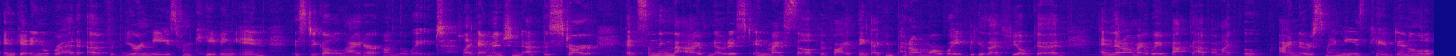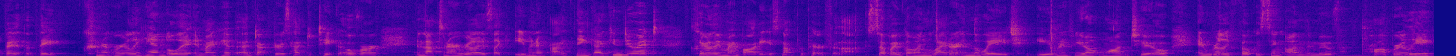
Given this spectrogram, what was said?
and getting rid of your knees from caving in, is to go lighter on the weight. Like I mentioned at the start, it's something that I've noticed in myself if I think I can put on more weight because I feel good, and then on my way back up, I'm like, ooh, I noticed my knees caved in a little bit, that they couldn't really handle it and my hip adductors had to take over and that's when I realized like even if I think I can do it clearly my body is not prepared for that. So by going lighter in the weight, even if you don't want to, and really focusing on the move properly,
